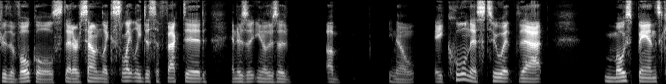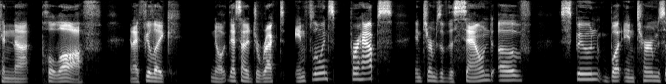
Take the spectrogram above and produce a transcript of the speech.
through the vocals that are sound like slightly disaffected, and there's a you know there's a a you know a coolness to it that most bands cannot pull off, and I feel like you know that's not a direct influence perhaps in terms of the sound of Spoon, but in terms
